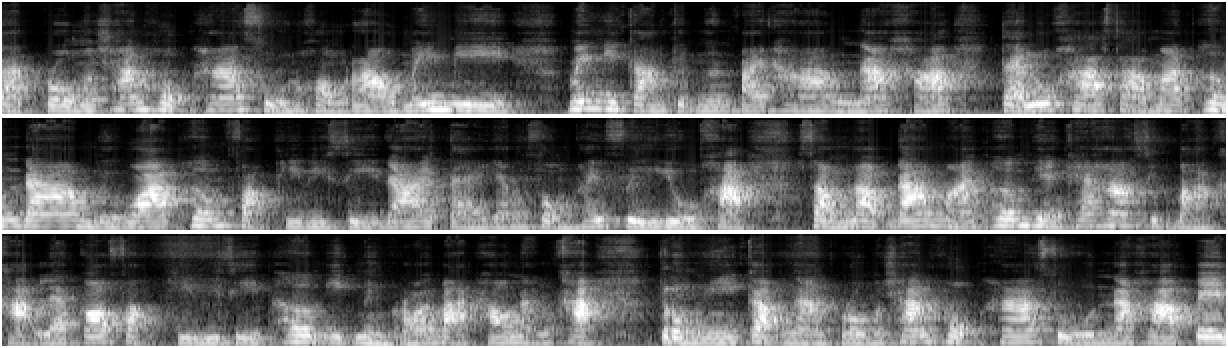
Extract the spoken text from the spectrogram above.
จัดโปรโมชั่น 650 ของเราไม่มีไม่มีการเก็บเงินปลายทางนะคะ แต่ลูกค้าสามารถเพิ่มด้ามหรือว่าเพิ่มฝัก PVC ได้แต่ยังส่งให้ฟรีอยู่ค่ะสำหรับด้ามไม้เพิ่มเพียงแค่ 50 บาทค่ะ และก็ฝัก PVC เพิ่มอีก 100 บาทเท่านั้นค่ะ ตรงนี้กับงานโปรโมชั่น 650 นะคะ เป็น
